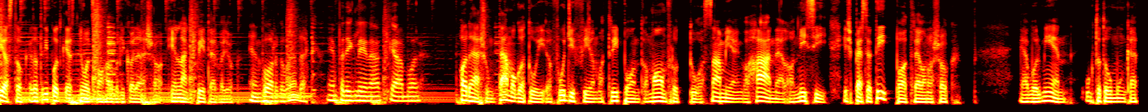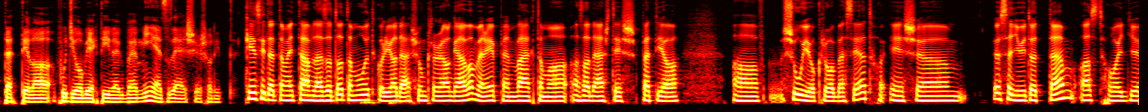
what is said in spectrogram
Sziasztok! Ez a Tripodcast 83. adása. Én Lánk Péter vagyok. Én Varga Vendek. Én pedig Lénárd Gábor. Adásunk támogatói a Fujifilm, a Tripont, a Manfrotto, a Samyang, a Hanel, a Nisi, és persze ti, Patreonosok. Gábor, milyen uktató munkát tettél a Fuji objektívekbe? Mi ez az első sor itt? Készítettem egy táblázatot a múltkori adásunkra reagálva, mert éppen vágtam a, az adást, és Peti a, a súlyokról beszélt, és összegyűjtöttem azt, hogy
